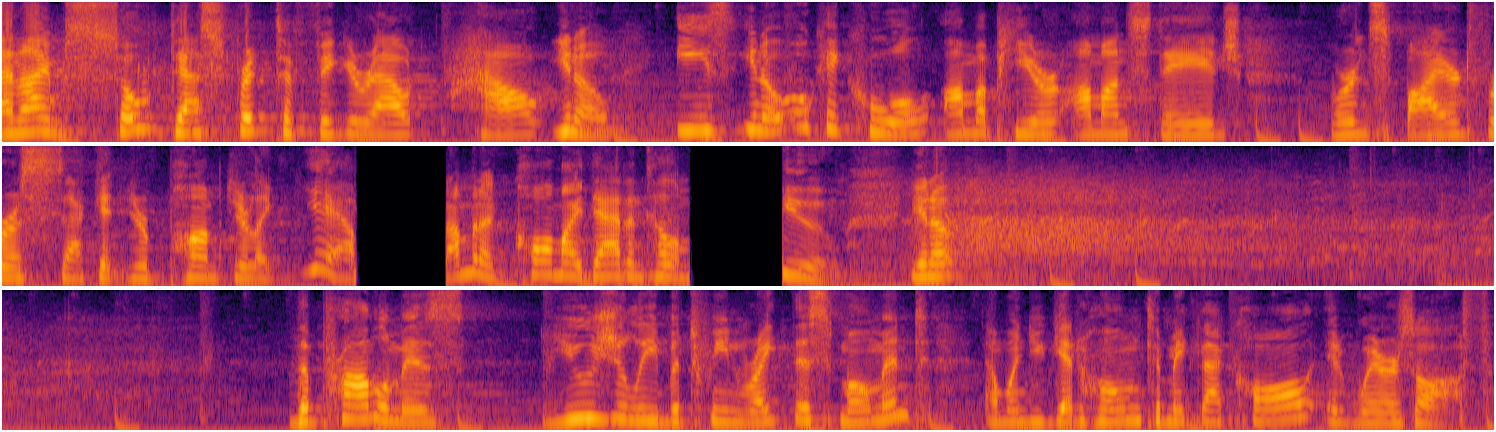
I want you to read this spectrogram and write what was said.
And I'm so desperate to figure out how, you know, easy, you know, okay, cool, I'm up here, I'm on stage, we're inspired for a second, you're pumped, you're like, yeah, I'm gonna call my dad and tell him you, you know. the problem is usually between right this moment and when you get home to make that call, it wears off.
